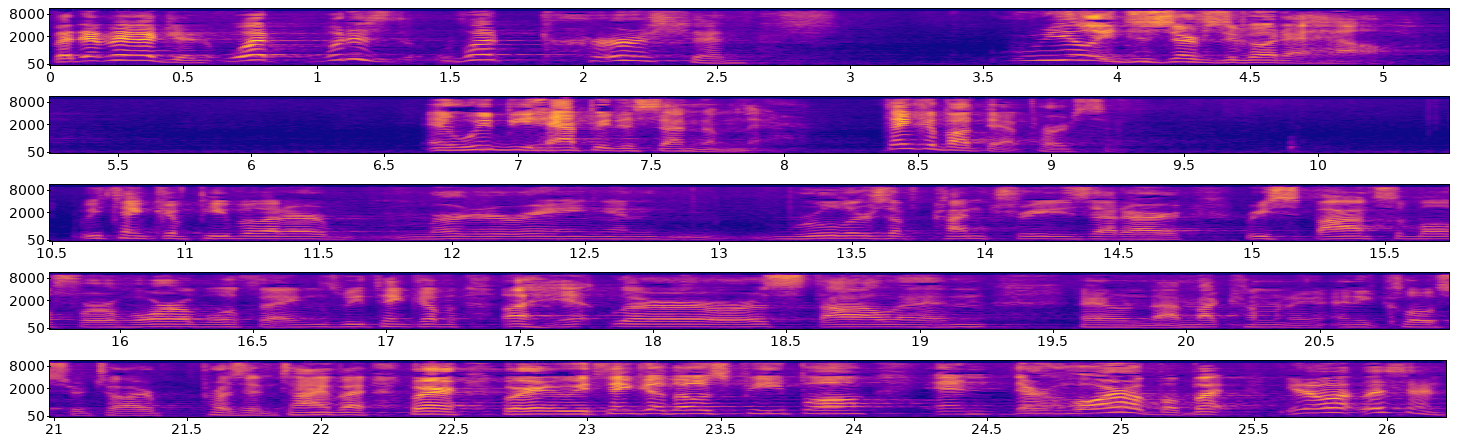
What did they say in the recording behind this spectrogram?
But imagine what, what is what person really deserves to go to hell? And we'd be happy to send them there. Think about that person. We think of people that are murdering and rulers of countries that are responsible for horrible things. We think of a Hitler or a Stalin, and I'm not coming any closer to our present time, but where, where we think of those people and they're horrible. But you know what? Listen.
